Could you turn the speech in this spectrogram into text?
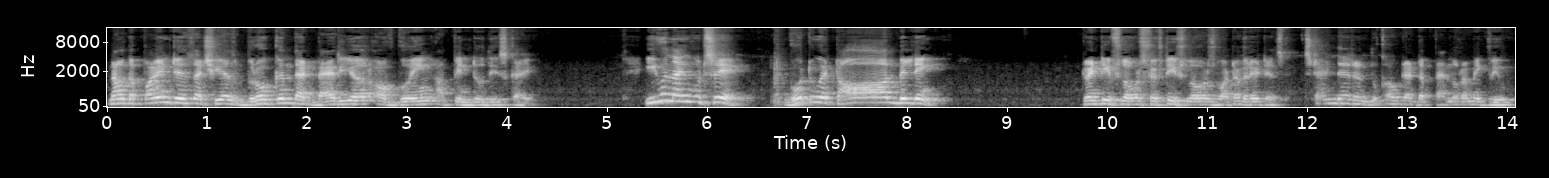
Now, the point is that she has broken that barrier of going up into the sky. Even I would say, go to a tall building, 20 floors, 50 floors, whatever it is. Stand there and look out at the panoramic view.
